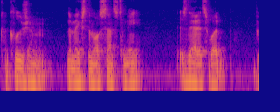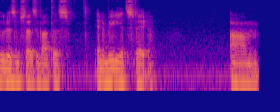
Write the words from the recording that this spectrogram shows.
conclusion that makes the most sense to me is that it's what Buddhism says about this intermediate state. Um,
